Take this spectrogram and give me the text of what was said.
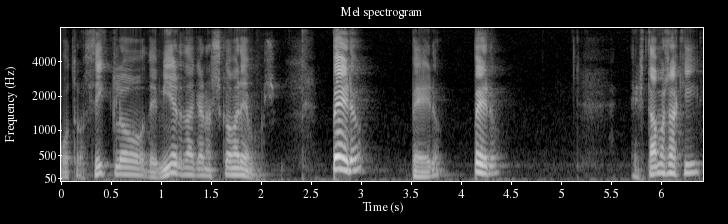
otro ciclo de mierda que nos comeremos. Pero, pero, pero, estamos aquí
